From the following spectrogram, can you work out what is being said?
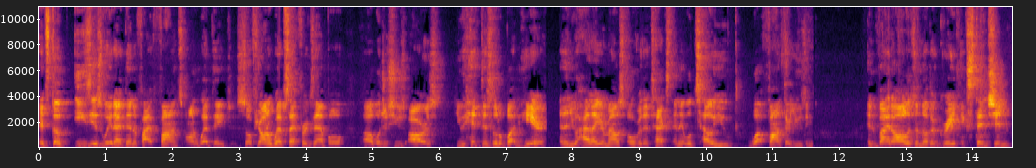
It's the easiest way to identify fonts on web pages. So if you're on a website, for example, uh, we'll just use ours. You hit this little button here, and then you highlight your mouse over the text, and it will tell you what font they're using. Invite all is another great extension.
